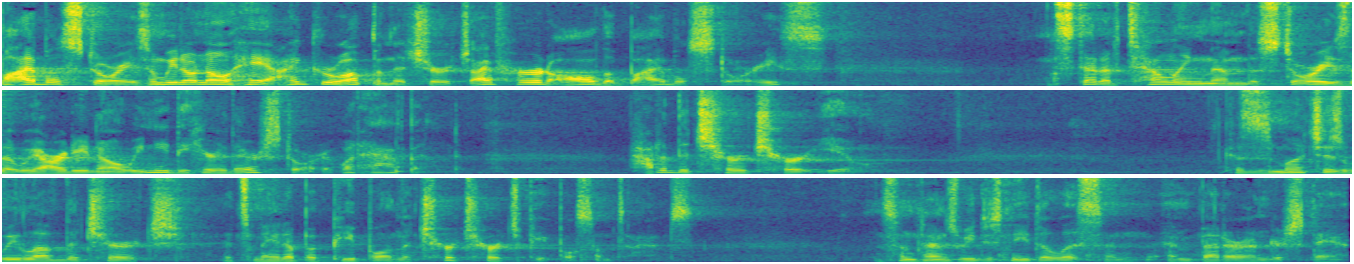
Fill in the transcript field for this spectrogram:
Bible stories and we don't know, hey, I grew up in the church. I've heard all the Bible stories. Instead of telling them the stories that we already know, we need to hear their story. What happened? How did the church hurt you? Because as much as we love the church, it's made up of people, and the church hurts people sometimes. And sometimes we just need to listen and better understand.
